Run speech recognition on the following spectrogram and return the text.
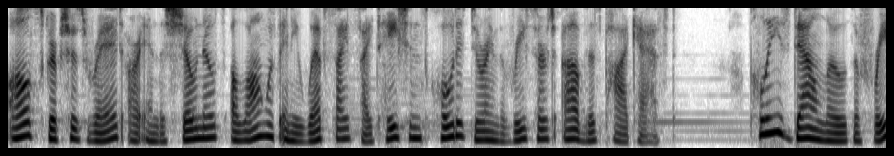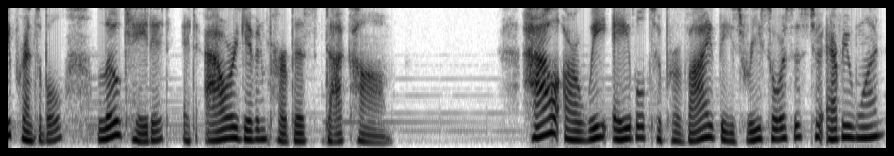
All scriptures read are in the show notes along with any website citations quoted during the research of this podcast. Please download the free printable located at ourgivenpurpose.com. How are we able to provide these resources to everyone?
